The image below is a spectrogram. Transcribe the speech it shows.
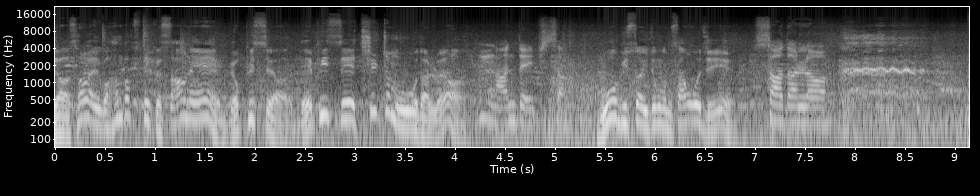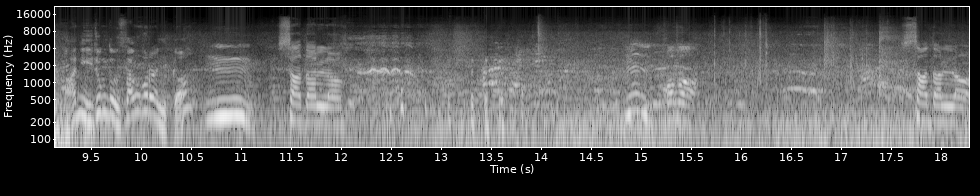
야 설아 이거 함박 스테이크 싸네 몇 피스야 네 피스에 7.55달러야 응, 안 돼. 비싸. 뭐 비싸 이 정도면 싼 거지 싸달라. 아니 이 정도면 싼 거라니까 음, 싸달라. 음, 봐봐. 싸달라.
